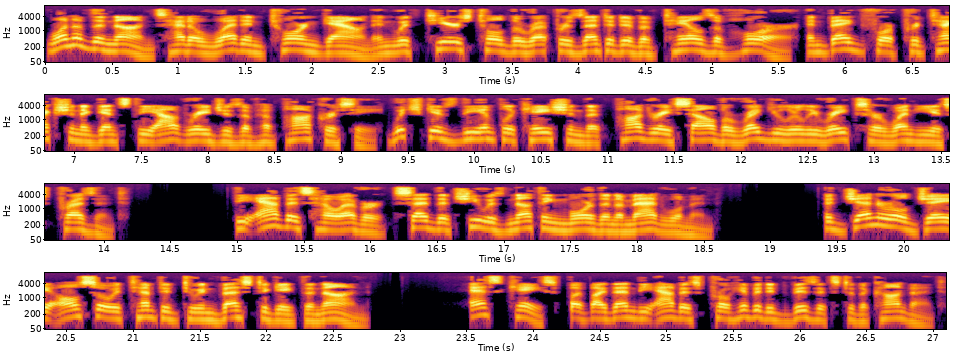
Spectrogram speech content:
One of the nuns had a wet and torn gown and with tears told the representative of tales of horror, and begged for protection against the outrages of hypocrisy, which gives the implication that Padre Salva regularly rapes her when he is present. The abbess however, said that she was nothing more than a madwoman. A General J also attempted to investigate the nun's case, but by then the abbess prohibited visits to the convent.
